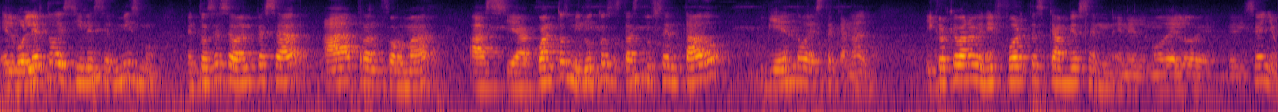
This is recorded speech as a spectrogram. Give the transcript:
el boleto de cine es el mismo. Entonces se va a empezar a transformar hacia cuántos minutos estás tú sentado viendo este canal. Y creo que van a venir fuertes cambios en, en el modelo de, de diseño.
